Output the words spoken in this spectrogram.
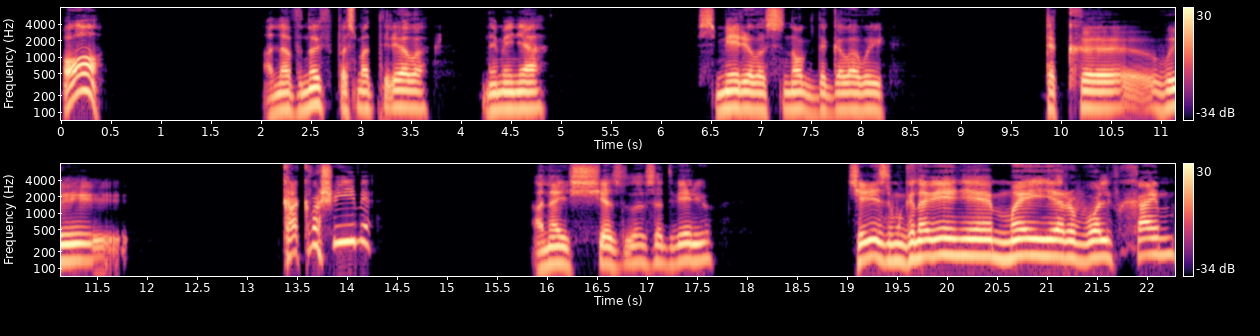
«О!» Она вновь посмотрела на меня, смерила с ног до головы. «Так э, вы... Как ваше имя?» Она исчезла за дверью. Через мгновение Мейер Вольфхайм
